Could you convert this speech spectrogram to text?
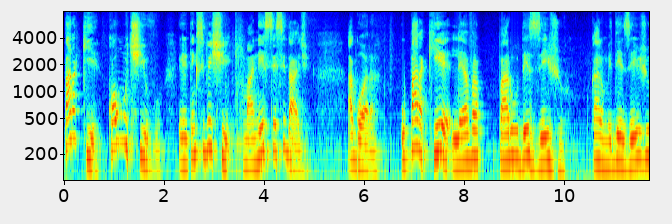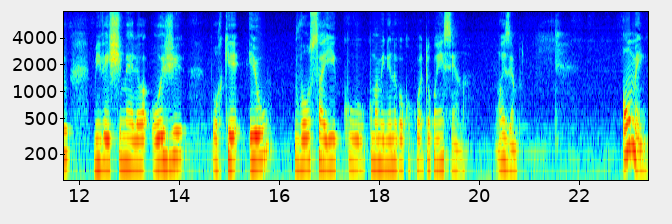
Para quê? Qual o motivo? Ele tem que se vestir, uma necessidade. Agora, o para quê leva para o desejo. Cara, eu me desejo me vestir melhor hoje porque eu vou sair com, com uma menina que eu estou conhecendo. Um exemplo. Homem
